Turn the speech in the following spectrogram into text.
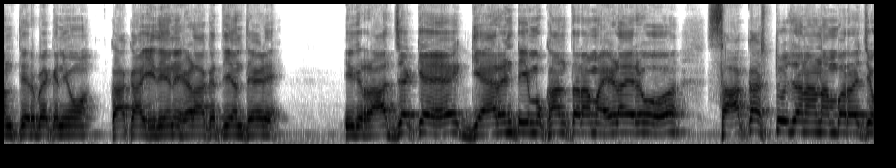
ಅಂತಿರ್ಬೇಕು ನೀವು? ಕಾಕ, ಇದೇನು ಹೇಳಾಕತ್ತಿ ಅಂತ ಹೇಳಿ. ಈಗ ರಾಜ್ಯಕ್ಕೆ ಗ್ಯಾರಂಟಿ ಮುಖಾಂತರ ಮಹಿಳೆಯರು ಸಾಕಷ್ಟು ಜನ ನಂಬರ್ ಹಚ್ಚಿ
